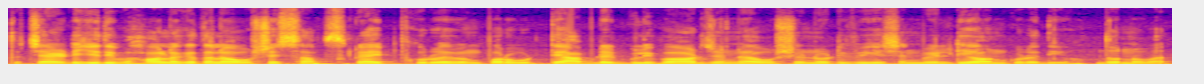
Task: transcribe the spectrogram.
তো চ্যানেলটি যদি ভালো লাগে তাহলে অবশ্যই সাবস্ক্রাইব করো এবং পরবর্তী আপডেটগুলি পাওয়ার জন্য অবশ্যই নোটিফিকেশান বেলটি অন করে দিও। ধন্যবাদ।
